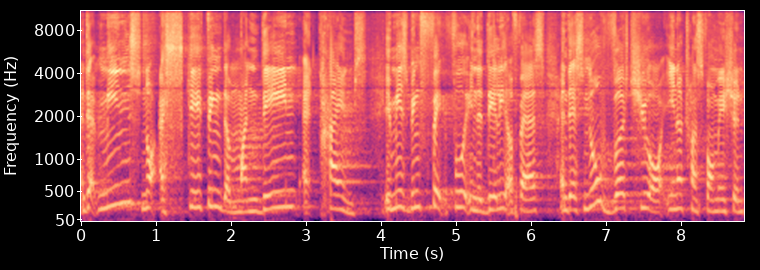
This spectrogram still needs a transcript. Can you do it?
And that means not escaping the mundane at times. It means being faithful in the daily affairs, and there's no virtue or inner transformation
